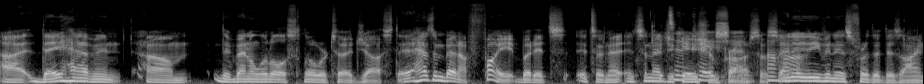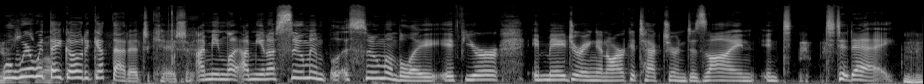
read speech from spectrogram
uh, they haven't. Um, they've been a little slower to adjust. It hasn't been a fight, but it's it's an it's an education, education. process, and Uh-huh. it even is for the designers. Well, where would well. they go to get that education? I mean, like, I mean, assuming, assumably, if you're in majoring in architecture and design in t- today, Mm-hmm.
